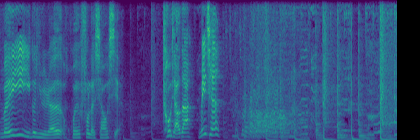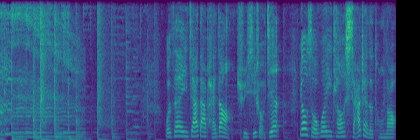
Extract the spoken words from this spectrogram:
唯一一个女人回复了消息：“臭小子，没钱。”我在一家大排档去洗手间，要走过一条狭窄的通道，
